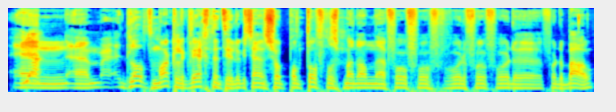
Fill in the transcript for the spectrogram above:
En ja. um, het loopt makkelijk weg natuurlijk. Het zijn een soort pantoffels, maar dan uh, voor, voor, voor, de, voor, voor, de, voor de bouw.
